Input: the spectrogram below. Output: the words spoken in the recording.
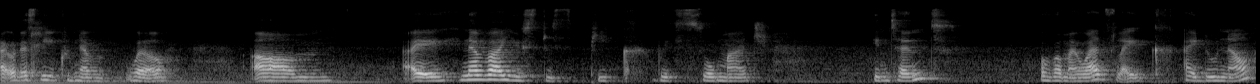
I honestly could never, well, um, I never used to speak with so much intent over my words like I do now,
